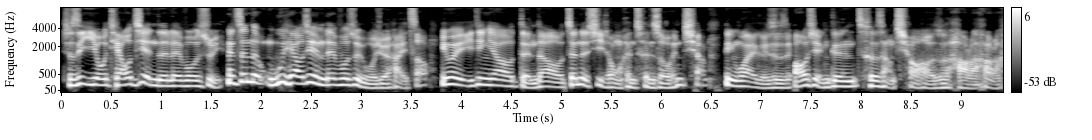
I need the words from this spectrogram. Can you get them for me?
就是有条件的 Level Three。那真的无条件 Level Three，我觉得还早，因为一定要等到真的系统很成熟很强。另外一个就是保险跟车厂敲好说好了好了。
